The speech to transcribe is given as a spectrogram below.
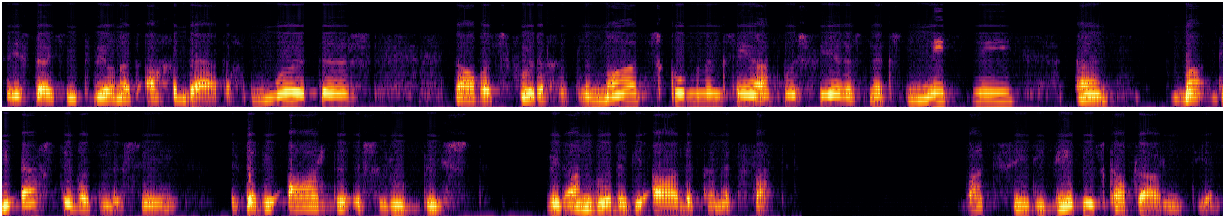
6238 motors. Daar was vorige klimaatskommelings in die atmosfeer, is niks nuut nie. En maar die eerste wat hulle sê is dat die aarde is robuust. Met ander woorde, die aarde kan dit vat. Wat sê die wetenskap daarteen?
